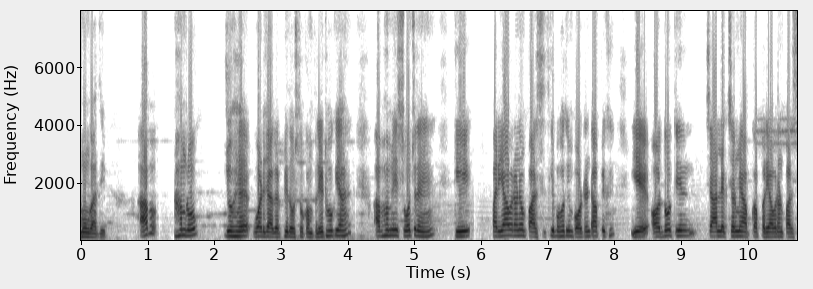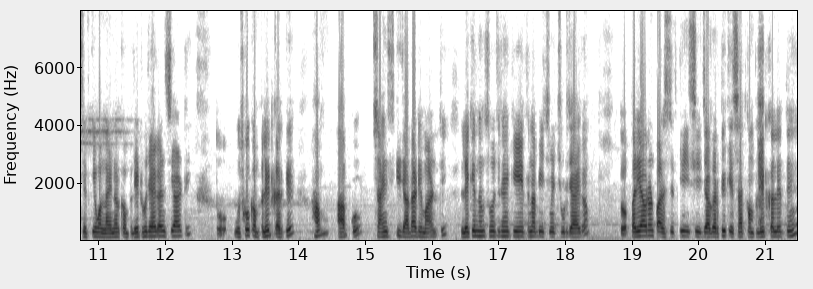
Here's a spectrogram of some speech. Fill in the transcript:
मूँगा द्वीप। अब हम लोग जो है वर्ड जाग्रफी दोस्तों कंप्लीट हो गया है। अब हम ये सोच रहे हैं कि पर्यावरण एवं पारिस्थितिकी बहुत इंपॉर्टेंट टॉपिक है। ये और दो, तीन, चार लेक्चर में आपका पर्यावरण, पारिस्थितिकी वन लाइनर कंप्लीट हो जाएगा एनसीईआरटी तो उसको कंप्लीट करके हम आपको साइंस की ज़्यादा डिमांड थी, लेकिन हम सोच रहे हैं कि इतना बीच में छूट जाएगा। तो पर्यावरण, पारिस्थितिकी इसी जोग्राफी के साथ कंप्लीट कर लेते हैं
